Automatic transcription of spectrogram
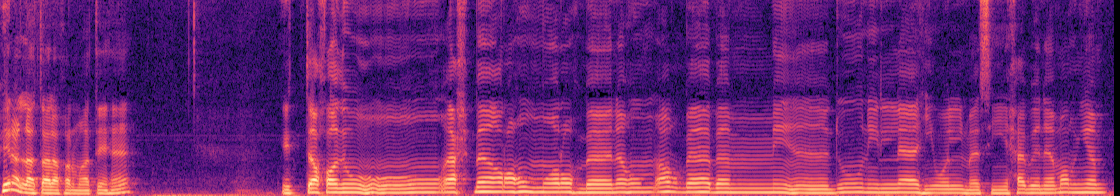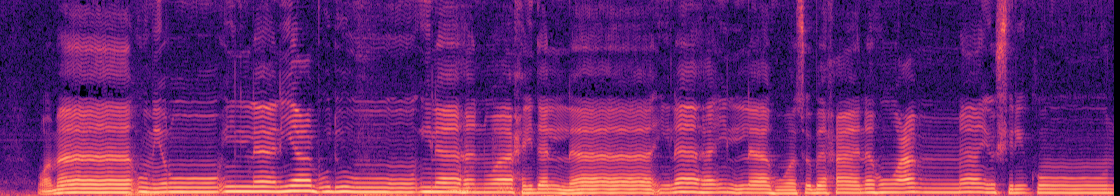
پھر اللہ تعالیٰ فرماتے ہیں، اتخذوا احبارهم ورهبانهم اربابا من دون الله والمسيح ابن مريم وما امروا الا ليعبدوا الها واحدا لا اله الا هو سبحانه عما يشركون۔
